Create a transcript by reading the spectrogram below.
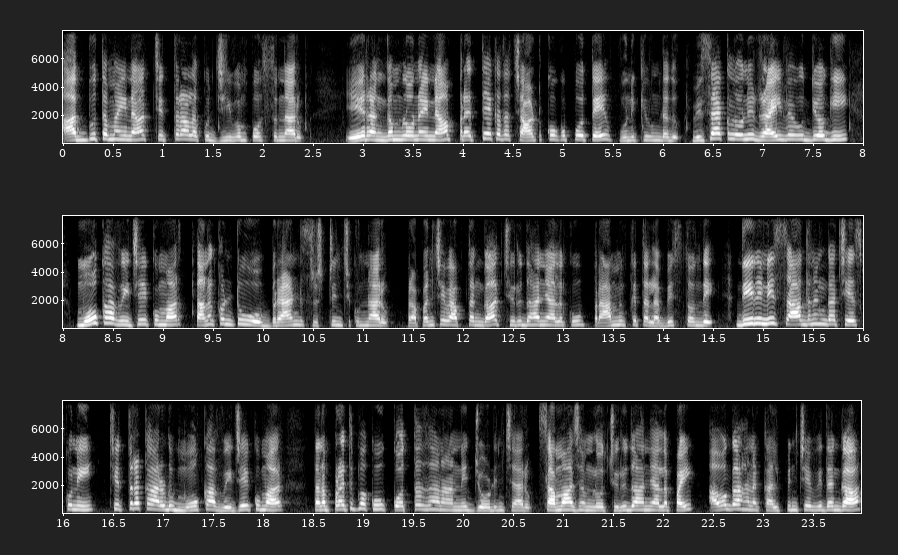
అద్భుతమైన చిత్రాలకు జీవం పోస్తున్నారు. ఏ రంగంలోనైనా ప్రత్యేకత చాటుకోకపోతే ఉనికి ఉండదు. విశాఖలోని రైల్వే ఉద్యోగి మోకా విజయ్ కుమార్ తనకంటూ ఓ బ్రాండ్ సృష్టించుకున్నారు. ప్రపంచవ్యాప్తంగా చిరుధాన్యాలకు ప్రాముఖ్యత లభిస్తోంది. దీనిని సాధనంగా చేసుకుని చిత్రకారుడు మోకా విజయ్ కుమార్ తన ప్రతిభకు కొత్తదనాన్ని జోడించారు. సమాజంలో చిరుధాన్యాలపై అవగాహన కల్పించే విధంగా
